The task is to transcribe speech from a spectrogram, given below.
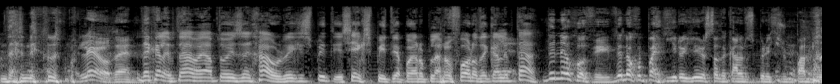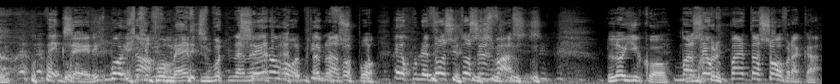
δεν είναι. Λέω δεν. 10 λεπτά από το Eisenhower έχεις σπίτι. Εσύ έχεις σπίτι από αεροπλανοφόρο 10 λεπτά. Δεν έχω δει. Δεν έχω πάει γύρω-γύρω στα δεκάλεπτα της περιοχής μου παντού. δεν ξέρεις. Μπορεί να Εκεί που έχω. μένεις μπορεί να είναι. Ξέρω ένα εγώ τι να σου αεροπλανοφόρο. πω. Έχουν δώσει τόσες βάσεις. Λογικό. Μας έχουν πάρει τα σόβρακα.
